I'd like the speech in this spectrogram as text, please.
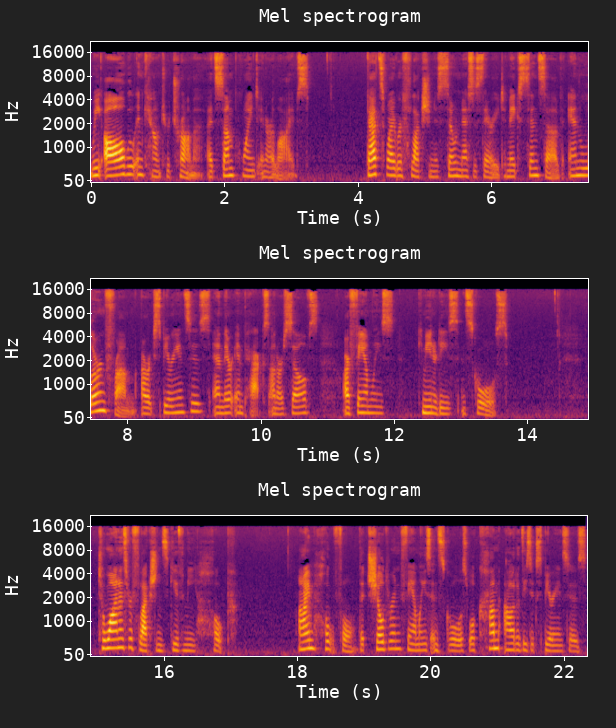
we all will encounter trauma at some point in our lives. That's why reflection is so necessary to make sense of and learn from our experiences and their impacts on ourselves, our families, communities, and schools. Towana's reflections give me hope. I'm hopeful that children, families, and schools will come out of these experiences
